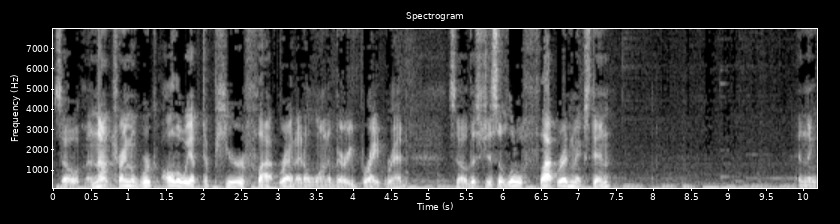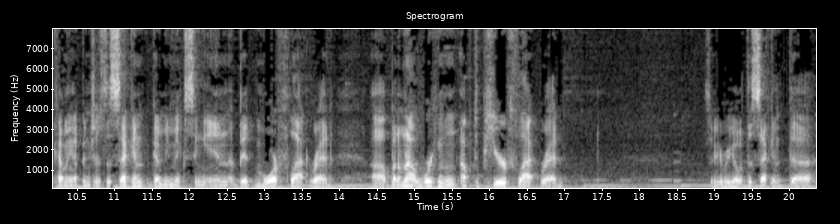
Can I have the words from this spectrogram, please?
So I'm not trying to work all the way up to pure flat red, I don't want a very bright red. So this is just a little flat red mixed in. And then coming up in just a second, going to be mixing in a bit more flat red. Uh, but I'm not working up to pure flat red. So here we go with the second uh,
